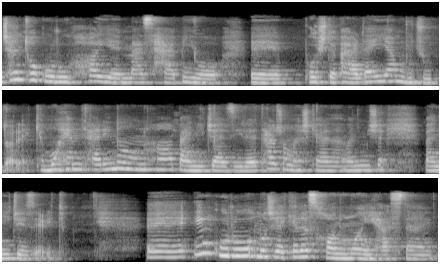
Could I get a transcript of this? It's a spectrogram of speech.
چند تا گروه های مذهبی و پشت پرده هم وجود داره که مهمترین اونها بنی جزیره ترجمهش کردن ولی میشه بنی جزیریت این گروه متشکل از خانومایی هستن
